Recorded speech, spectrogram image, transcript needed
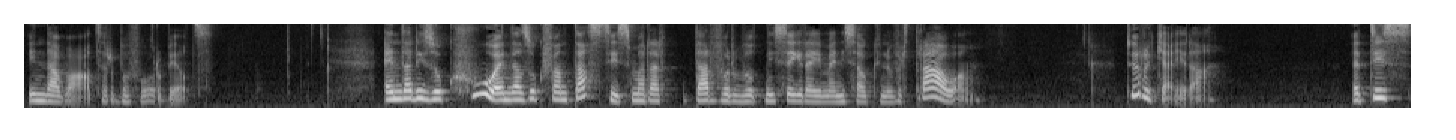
In dat water, bijvoorbeeld. En dat is ook goed en dat is ook fantastisch. Maar dat, daarvoor wil niet zeggen dat je mij niet zou kunnen vertrouwen. Tuurlijk kan je dat. Het is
